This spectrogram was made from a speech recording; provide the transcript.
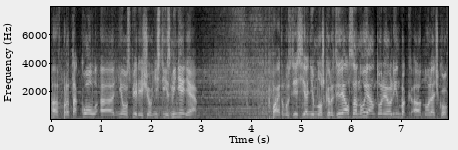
В протокол э, не успели еще внести изменения. Поэтому здесь я немножко разделялся. Ну и Антонио Линбак э, 0 очков.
